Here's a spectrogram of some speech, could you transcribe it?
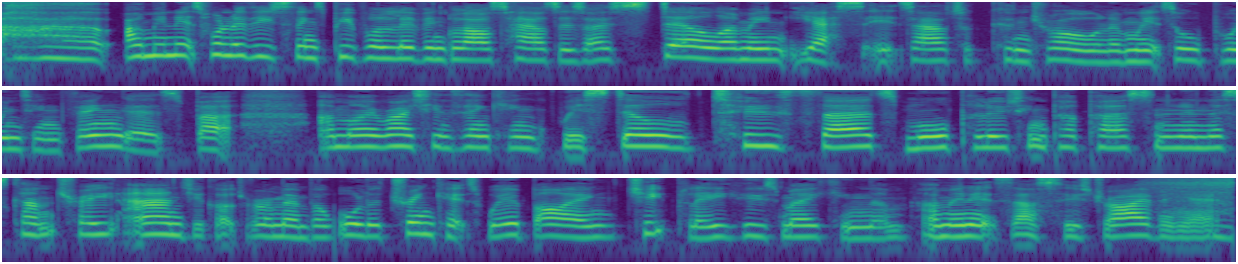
I mean, it's one of these things. People live in glass houses. I still, I mean, yes, it's out of control and it's all pointing fingers. But am I right in thinking we're still two thirds more polluting per person in this country? And you've got to remember all the trinkets we're buying cheaply. Who's making them? I mean, it's us who's driving it.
